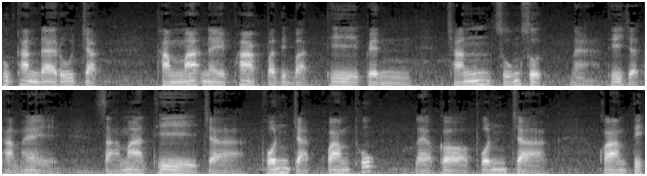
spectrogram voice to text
ทุกท่านได้รู้จักธรรมะในภาคปฏิบัติที่เป็นชั้นสูงสุดนะที่จะทำให้สามารถที่จะพ้นจากความทุกข์ แล้วก็พ้นจากความติด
